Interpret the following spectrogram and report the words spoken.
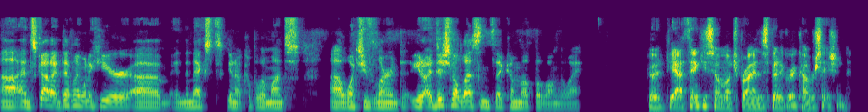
Uh, and Scott, I definitely want to hear um, in the next, you know, couple of months uh, what you've learned. You know, additional lessons that come up along the way. Good. Yeah. Thank you so much, Brian. It's been a great conversation.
